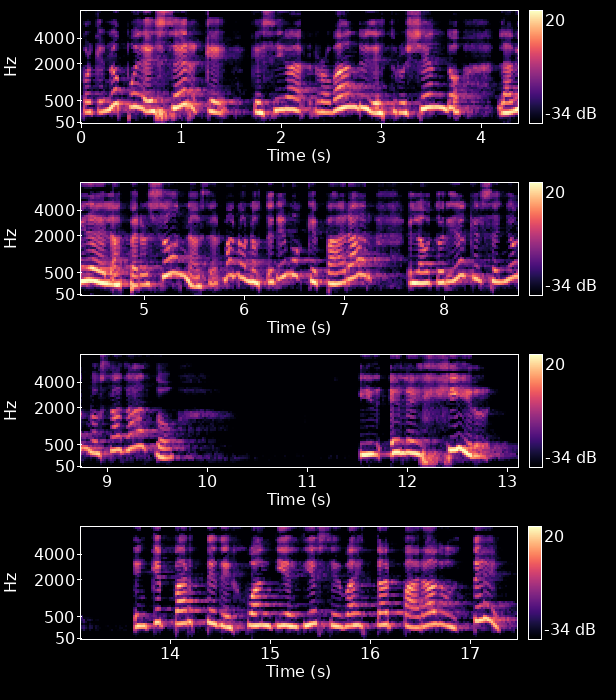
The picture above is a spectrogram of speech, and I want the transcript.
porque no puede ser que, que siga robando y destruyendo la vida de las personas. Hermanos, nos tenemos que parar en la autoridad que el Señor nos ha dado y elegir en qué parte de Juan 10.10 10 se va a estar parado usted.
